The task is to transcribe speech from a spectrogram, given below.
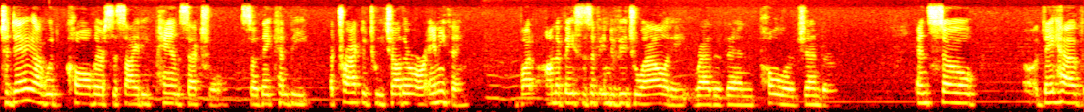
Today, I would call their society pansexual, so they can be attracted to each other or anything, but on the basis of individuality rather than polar gender. And so uh, they have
